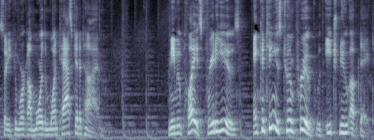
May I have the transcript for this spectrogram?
so you can work on more than one task at a time. MEmu Play is free to use and continues to improve with each new update.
